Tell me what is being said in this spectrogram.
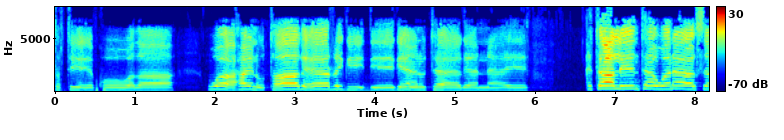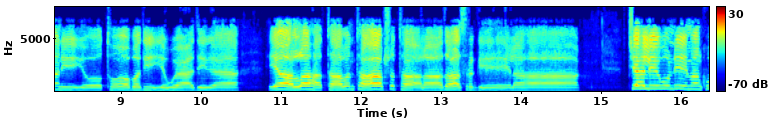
tartiibku wadaa waxaynu taageeraygii deegaanu taaganahay tacliinta wanaagsan iyo toobadii iyo wacdiga. Yaa laha taaban taabsha taalaadaas rageelahaa jahligu nimanku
